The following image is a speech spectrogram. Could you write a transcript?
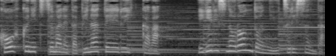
幸福に包まれたピナテール一家はイギリスのロンドンに移り住んだ。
